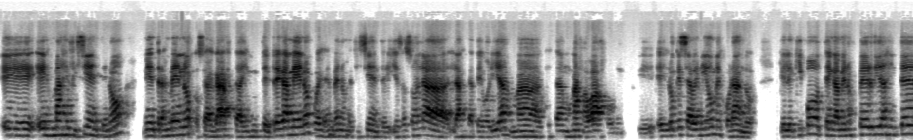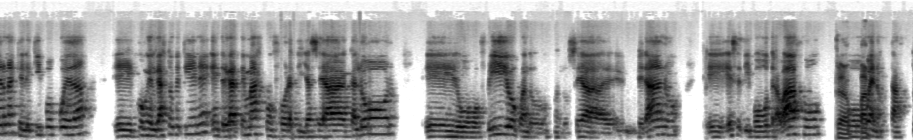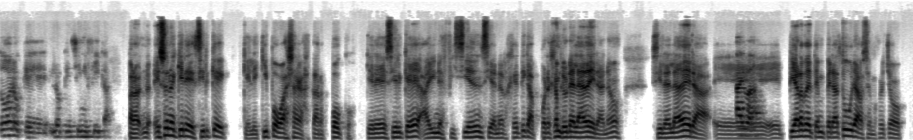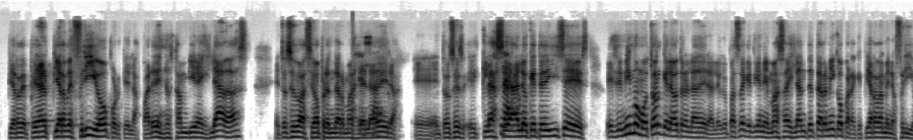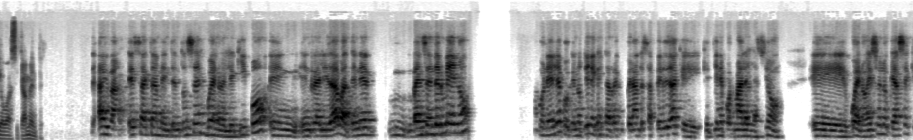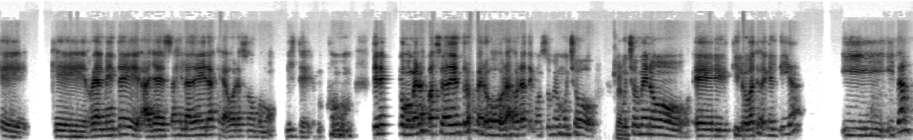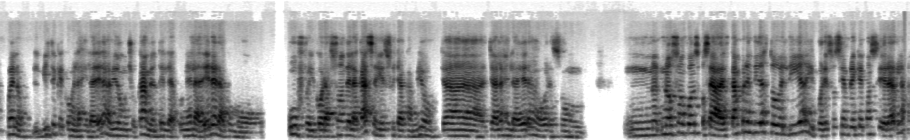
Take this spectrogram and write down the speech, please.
eh, es más eficiente, ¿no? Mientras menos, o sea, gasta y te entrega menos, pues es menos eficiente. Y esas son las categorías más, que están más abajo. Es lo que se ha venido mejorando. Que el equipo tenga menos pérdidas internas, que el equipo pueda, eh, con el gasto que tiene, entregarte más confort a ti, ya sea calor, eh, o frío, cuando, cuando sea verano, eh, ese tipo, o trabajo, o bueno, está, todo lo que, lo que significa. Para, eso no quiere decir que, que, el equipo vaya a gastar poco, quiere decir que hay una eficiencia energética, por ejemplo, una heladera, ¿no? Si la heladera eh, pierde temperatura, o sea, mejor dicho, pierde, pierde frío porque las paredes no están bien aisladas, entonces se va a prender más la heladera. Eh, entonces, el clase A lo que te dice es, es el mismo motor que la otra heladera, lo que pasa es que tiene más aislante térmico para que pierda menos frío, básicamente. Ahí va, exactamente. Entonces, bueno, el equipo en, realidad va a tener, va a encender menos, ponerle, porque no tiene que estar recuperando esa pérdida que, tiene por mala aislación. Eh, bueno, eso es lo que hace que, que realmente haya esas heladeras que ahora son como, viste, como, tienen como menos espacio adentro, pero ahora te consumen mucho, mucho menos eh, kilovatios en el día. Y, y bueno, viste que con las heladeras ha habido mucho cambio. Antes una heladera era como, uff, el corazón de la casa y eso ya cambió. Ya, ya las heladeras ahora son, no, no son, o sea, están prendidas todo el día y por eso siempre hay que considerarlas,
